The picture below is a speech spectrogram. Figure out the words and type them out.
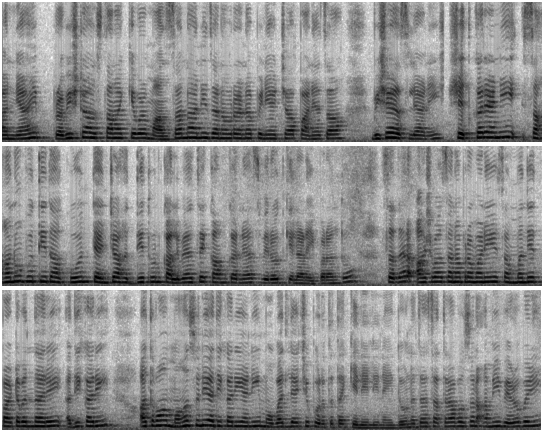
न्याय प्रविष्ट असताना केवळ माणसांना आणि जनावरांना पिण्याच्या पाण्याचा विषय असल्याने शेतकऱ्यांनी सहानुभूती दाखवून त्यांच्या हद्दीतून कालव्याचे काम करण्यास विरोध केला नाही. परंतु सदर आश्वासनाप्रमाणे संबंधित पाटबंधारे अधिकारी अथवा महसुली अधिकारी यांनी मोबदल्याची पूर्तता केलेली नाही. दोन हजार सतरापासून आम्ही वेळोवेळी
